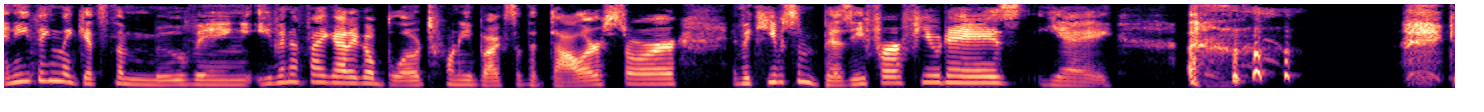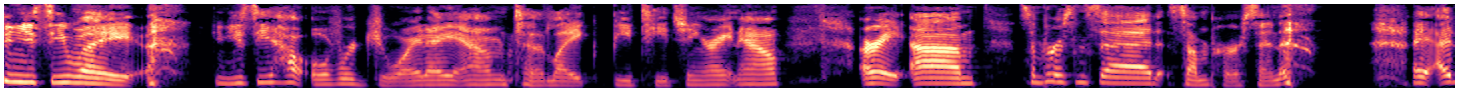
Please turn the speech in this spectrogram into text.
anything that gets them moving. Even if I got to go blow 20 bucks at the dollar store, if it keeps them busy for a few days, yay. can you see my can you see how overjoyed I am to like be teaching right now? All right. Um, some person said, some person. I, I,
